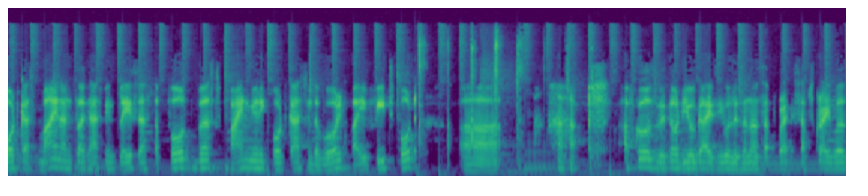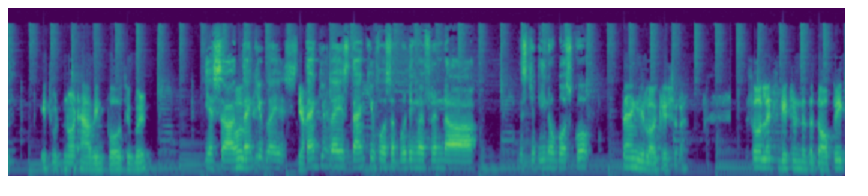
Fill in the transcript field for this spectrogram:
podcast Bayern Unplugged has been placed as the fourth best Bayern Munich podcast in the world by Feedspot. Uh, of course, without you guys, you listeners, subscri- subscribers, it would not have been possible. Yes, uh, Okay. thank you guys. Yeah. Thank you guys. Thank you for supporting my friend uh, Mr. Dino Bosco. Thank you, Lokeshwaran. So let's get into the topic.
